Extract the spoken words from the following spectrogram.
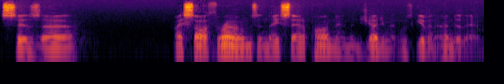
says, uh, I saw thrones, and they sat upon them, and judgment was given unto them.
